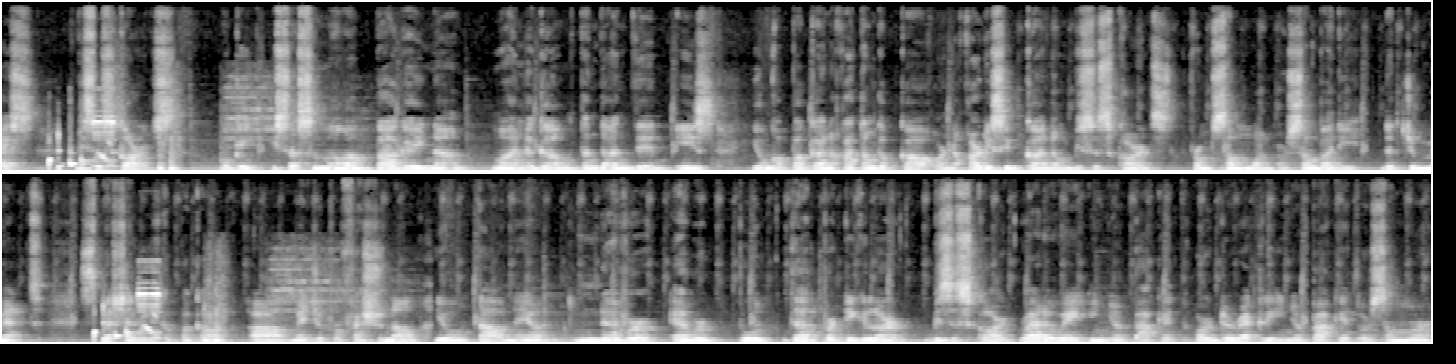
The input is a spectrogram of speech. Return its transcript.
guys, business cards. Okay, isa sa mga bagay na mahalagang tandaan din is yung kapag ka nakatanggap ka or naka-receive ka ng business cards from someone or somebody that you met. Especially kapag ka, uh, medyo professional yung tao na yon. Never ever put that particular business card right away in your pocket or directly in your pocket or somewhere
